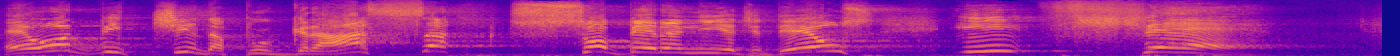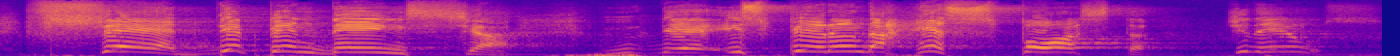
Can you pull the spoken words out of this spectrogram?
é obtida por graça, soberania de Deus e fé. Fé, dependência, esperando a resposta de Deus.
